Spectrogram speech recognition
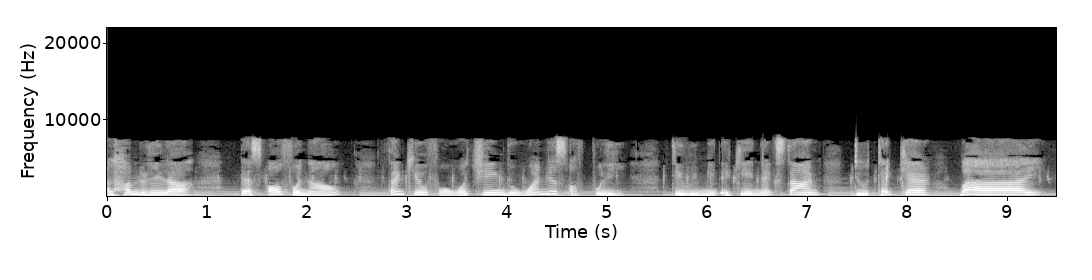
Alhamdulillah, that's all for now. Thank you for watching the wonders of pulley. Till we meet again next time, do take care. Bye.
